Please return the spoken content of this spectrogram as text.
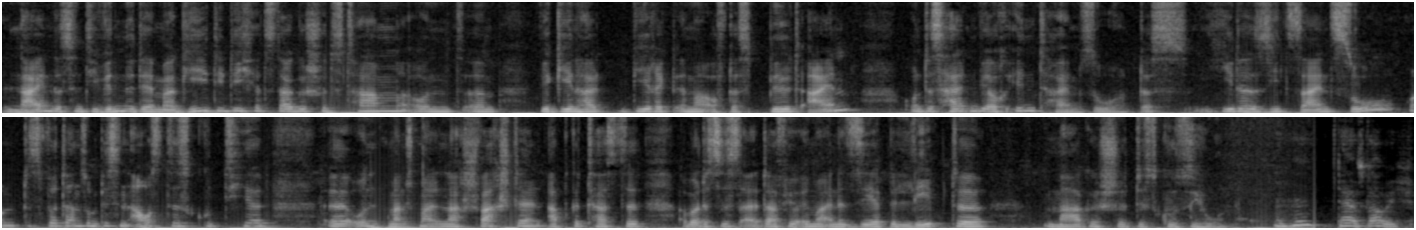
nein, das sind die Winde der Magie, die dich jetzt da geschützt haben und ähm, wir gehen halt direkt immer auf das Bild ein und das halten wir auch in Time so, dass jeder sieht seins so und das wird dann so ein bisschen ausdiskutiert äh, und manchmal nach Schwachstellen abgetastet, aber das ist dafür immer eine sehr belebte magische Diskussion. Mhm. Ja, das glaube ich.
